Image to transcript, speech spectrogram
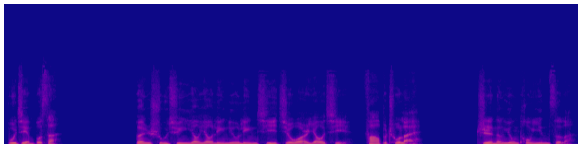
不见不散。本书群幺幺零六零七九二幺七发不出来，只能用同音字了，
